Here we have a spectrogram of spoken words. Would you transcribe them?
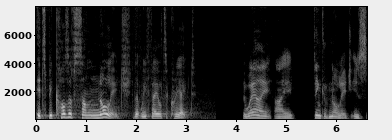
it's because of some knowledge that we fail to create. The way I, I think of knowledge is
